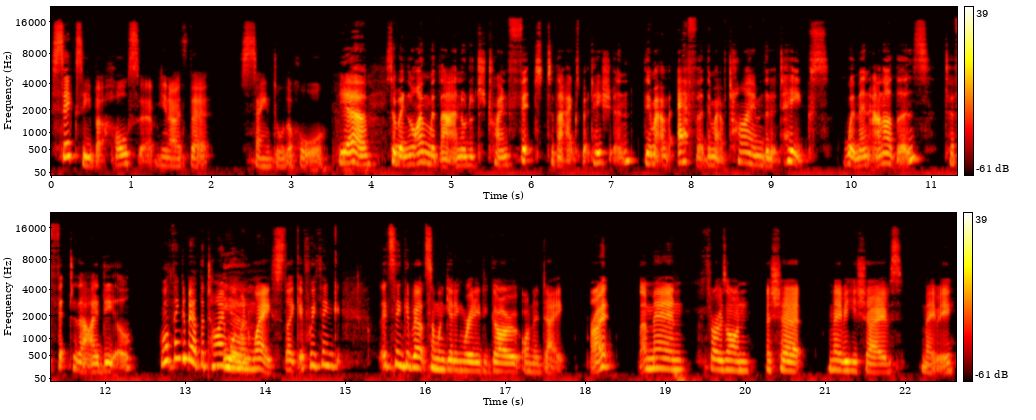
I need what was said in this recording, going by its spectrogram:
sexy but wholesome. You know, it's the saint or the whore. Yeah. So in line with that, in order to try and fit to that expectation, the amount of effort, the amount of time that it takes women and others to fit to that ideal. Well, think about the time Yeah. women waste. Like, if we think, let's think about someone getting ready to go on a date, right? A man throws on a shirt, maybe he shaves, maybe.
